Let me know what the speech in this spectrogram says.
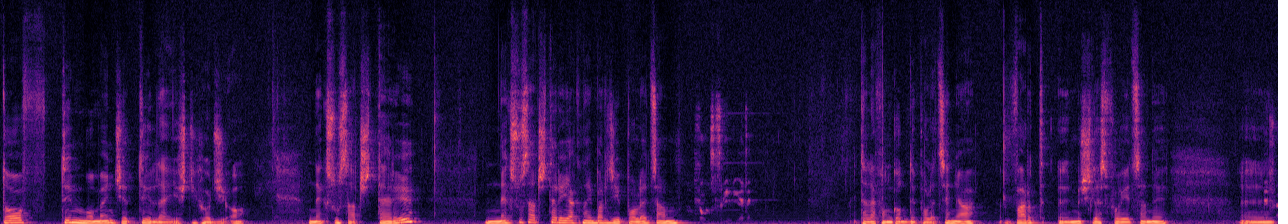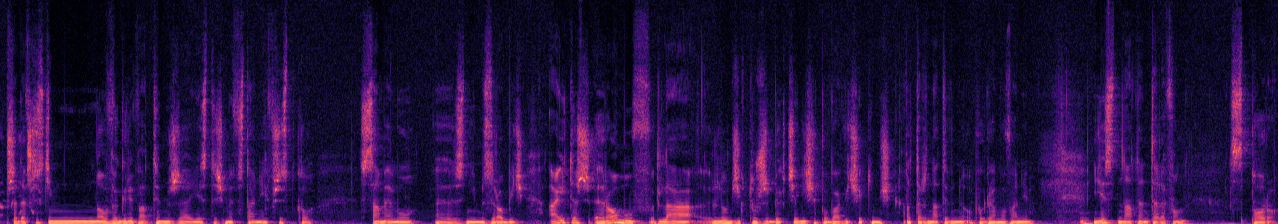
To w tym momencie tyle, jeśli chodzi o Nexusa 4. Nexusa 4 jak najbardziej polecam. Home screen 1. Telefon godny polecenia, wart y, myślę swoje ceny. Y, Przede wszystkim no, wygrywa tym, że jesteśmy w stanie wszystko samemu y, z nim zrobić. A i też ROMów dla ludzi, którzy by chcieli się pobawić jakimś alternatywnym oprogramowaniem, jest na ten telefon sporo.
